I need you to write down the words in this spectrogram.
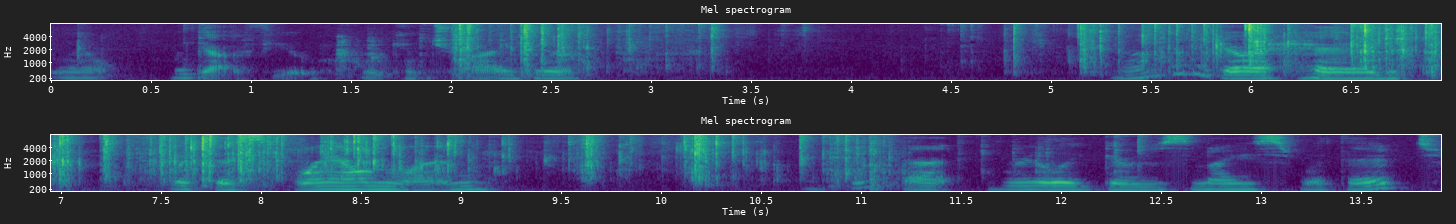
well, we got a few we can try here. I'm going to go ahead with this brown one. I think that really goes nice with it.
